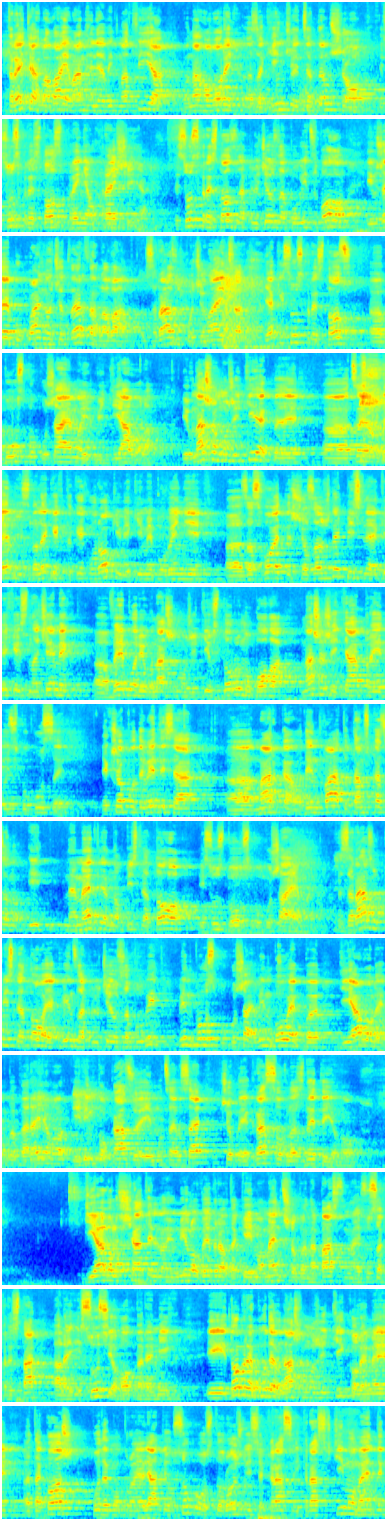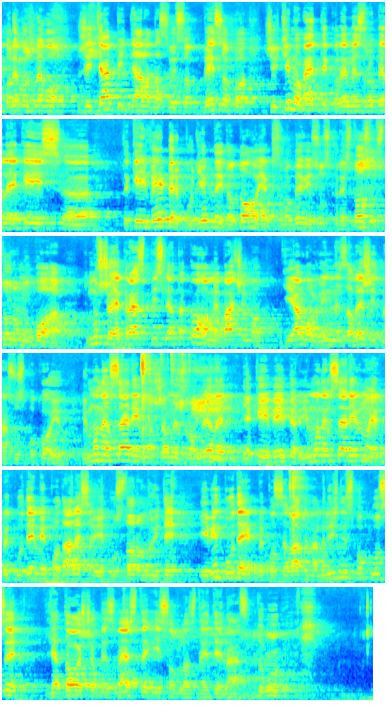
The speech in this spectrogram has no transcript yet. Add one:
Третя глава Євангелія від Матфія, вона говорить, закінчується тим, що Ісус Христос прийняв хрещення. Ісус Христос заключив заповідь з Богом, і вже буквально четверта глава зразу починається, як Ісус Христос е, був спокушаємий від дьявола. І в нашому житті, якби е, це один із великих таких уроків, які ми повинні е, засвоїти, що завжди після якихось значимих е, виборів у нашому житті в сторону Бога, наше життя прийдуть спокуси. Якщо подивитися е, Марка 1.2, то там сказано, і немедленно після того Ісус був спокушаємий. Зразу після того, як він заключив заповідь, він був спокушаємий, він був якби діявол, якби бере його і він показує йому це все, щоб якраз соблазнити його. Діявол щательно і вміло вибрав такий момент, щоб напасти на Ісуса Христа, але Ісус його переміг. І добре буде в нашому житті, коли ми е, також будемо проявляти особу осторожність якраз, якраз в ті моменти, коли, можливо, життя підняло нас високо, чи в ті моменти, коли ми зробили якийсь е, такий вибір, подібний до того, як зробив Ісус Христос у сторону Бога. Тому що якраз після такого ми бачимо, дьявол він не залишить нас у спокою. Йому не все рівно, що ми зробили, який вибір, йому не все рівно, якби куди ми подалися, в яку сторону йти. І він буде якби посилати нам різні спокуси для того, щоб звести і соблазнити нас. Тому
